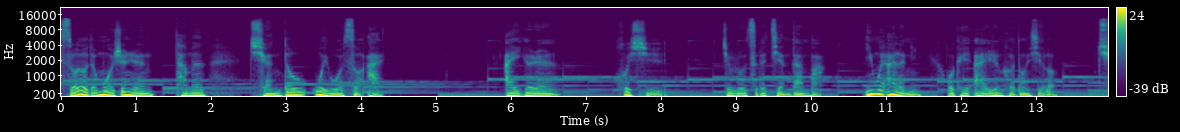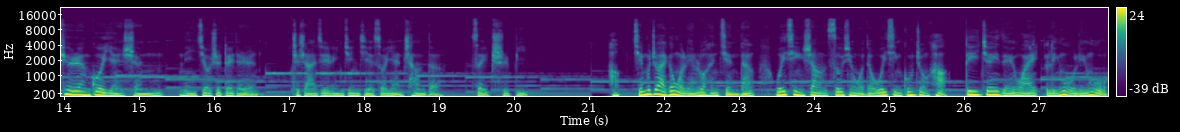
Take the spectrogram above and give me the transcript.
所有的陌生人，他们全都为我所爱。爱一个人，或许就如此的简单吧。因为爱了你，我可以爱任何东西了。确认过眼神，你就是对的人。这是来自于林俊杰所演唱的《最赤壁》。好，节目之外跟我联络很简单，微信上搜寻我的微信公众号 DJZY 零五零五，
